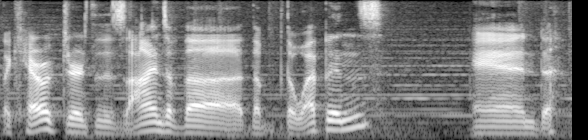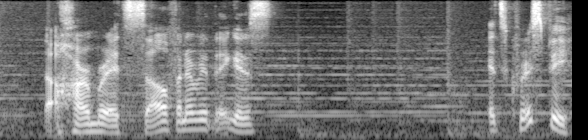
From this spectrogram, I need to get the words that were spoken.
The characters, the designs of the, the, the weapons, and the armor itself and everything is... It's crispy.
